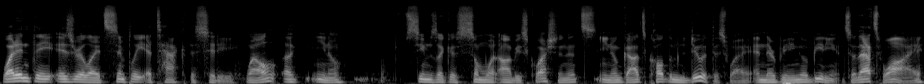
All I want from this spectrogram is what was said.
Why didn't the Israelites simply attack the city? Well, uh, you know, seems like a somewhat obvious question. It's, you know, God's called them to do it this way and they're being obedient. So that's why.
